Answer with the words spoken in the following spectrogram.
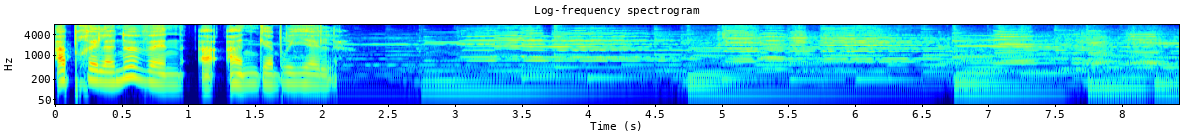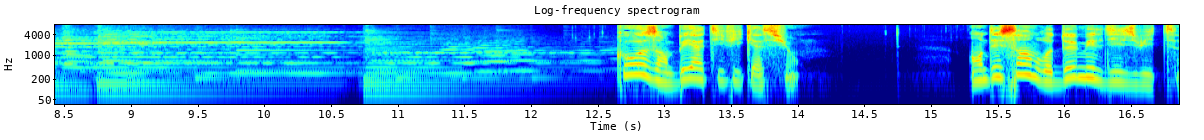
après la neuvaine à Anne Gabriel. Cause en béatification. En décembre 2018,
